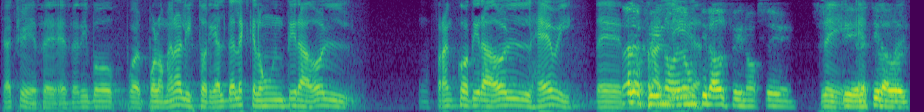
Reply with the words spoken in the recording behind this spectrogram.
chacho, y ese, ese tipo, por, lo menos el historial de él es que él es un tirador, un franco tirador heavy. De, fino, es un tirador fino, sí. Sí, sí, es tirador.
